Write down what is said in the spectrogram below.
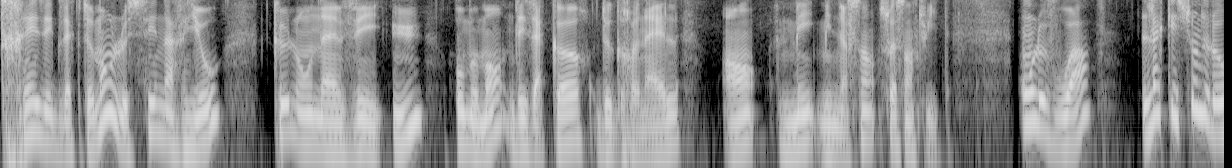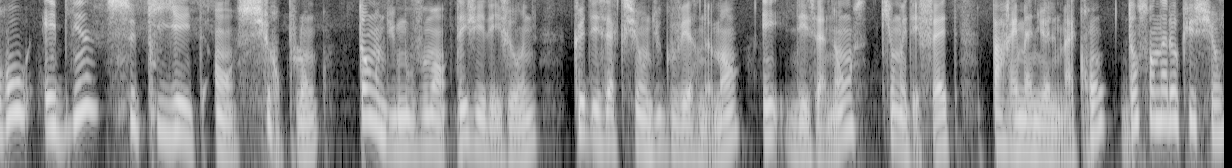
très exactement le scénario que l'on avait eu au moment des accords de Grenelle en mai 1968. On le voit, la question de l'euro est bien ce qui est en surplomb tant du mouvement des Gilets jaunes que des actions du gouvernement et des annonces qui ont été faites par Emmanuel Macron dans son allocution.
